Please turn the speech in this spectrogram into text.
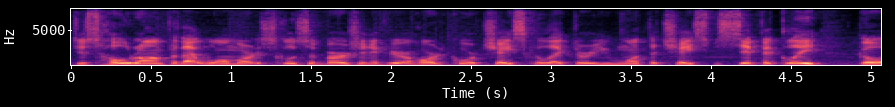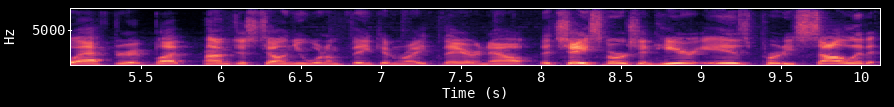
Just hold on for that Walmart exclusive version. If you're a hardcore Chase collector you want the Chase specifically, go after it, but I'm just telling you what I'm thinking right there. Now, the Chase version here is pretty solid.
